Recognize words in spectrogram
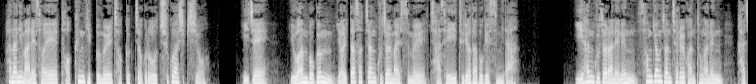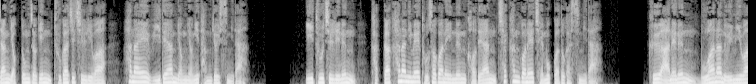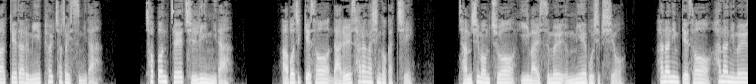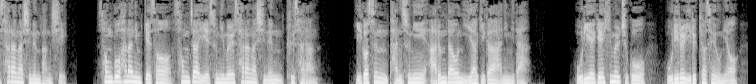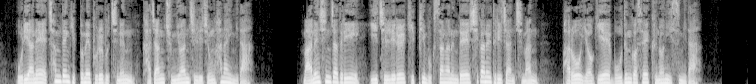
하나님 안에서의 더 큰 기쁨을 적극적으로 추구하십시오. 이제 요한복음 15장 9절 말씀을 자세히 들여다보겠습니다. 이 한 구절 안에는 성경 전체를 관통하는 가장 역동적인 두 가지 진리와 하나의 위대한 명령이 담겨 있습니다. 이 두 진리는 각각 하나님의 도서관에 있는 거대한 책 한 권의 제목과도 같습니다. 그 안에는 무한한 의미와 깨달음이 펼쳐져 있습니다. 첫 번째 진리입니다. 아버지께서 나를 사랑하신 것 같이 잠시 멈추어 이 말씀을 음미해 보십시오. 하나님께서 하나님을 사랑하시는 방식, 성부 하나님께서 성자 예수님을 사랑하시는 그 사랑. 이것은 단순히 아름다운 이야기가 아닙니다. 우리에게 힘을 주고 우리를 일으켜 세우며 우리 안에 참된 기쁨의 불을 붙이는 가장 중요한 진리 중 하나입니다. 많은 신자들이 이 진리를 깊이 묵상하는 데 시간을 들이지 않지만 바로 여기에 모든 것의 근원이 있습니다.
